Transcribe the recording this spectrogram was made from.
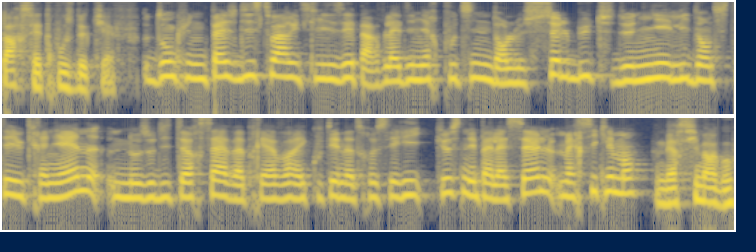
par cette rousse de Kiev. Donc une page d'histoire utilisée par Vladimir Poutine dans le seul but de nier l'identité ukrainienne. Nos auditeurs savent, après avoir écouté notre série, que ce n'est pas la seule. Merci Clément. Merci Margot.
